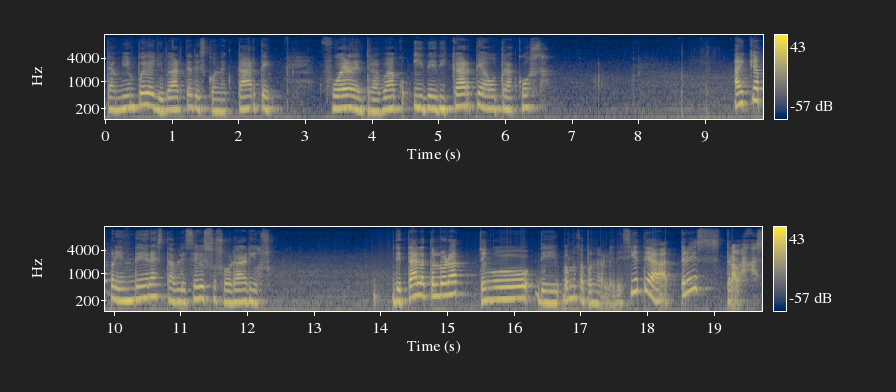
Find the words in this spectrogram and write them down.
También puede ayudarte a desconectarte fuera del trabajo y dedicarte a otra cosa. Hay que aprender a establecer esos horarios. De tal a tal hora tengo de, vamos a ponerle, de 7 a 3 trabajas.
